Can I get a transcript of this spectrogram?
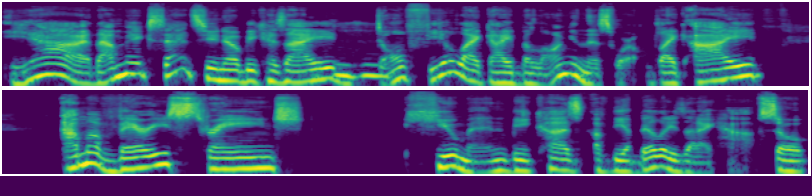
yeah, that makes sense, you know, because I mm-hmm. don't feel like I belong in this world. Like I I'm a very strange human because of the abilities that I have. So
